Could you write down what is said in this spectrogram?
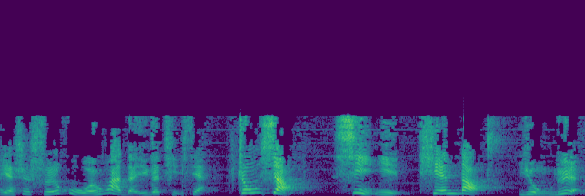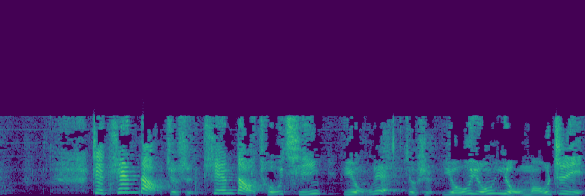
也是水浒文化的一个体现：忠孝、信义、天道、勇略。这天道就是天道酬勤，勇略就是有勇有谋之意。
